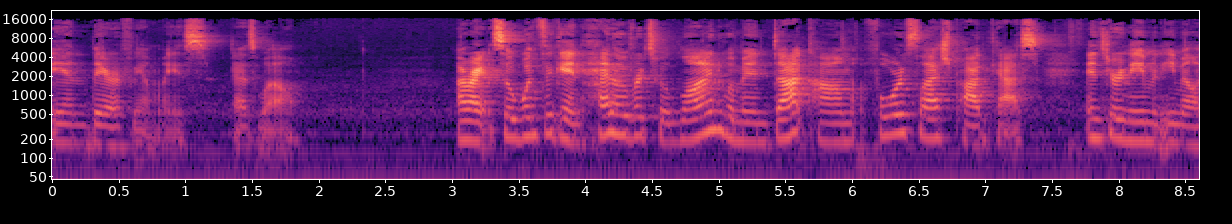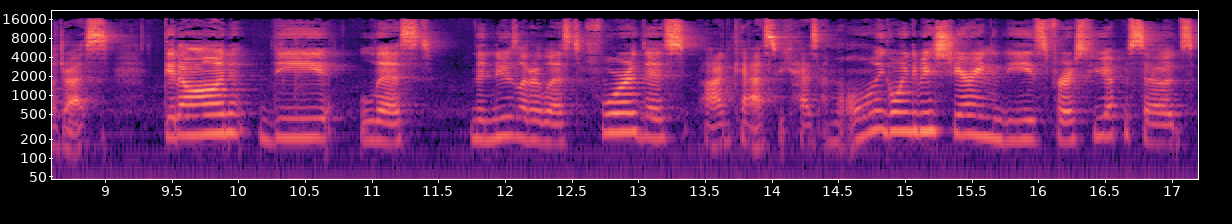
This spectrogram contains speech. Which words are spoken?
and their families as well. All right, so once again, head over to alignedwomen.com forward slash podcast, enter your name and email address. Get on the list, the newsletter list for this podcast because I'm only going to be sharing these first few episodes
